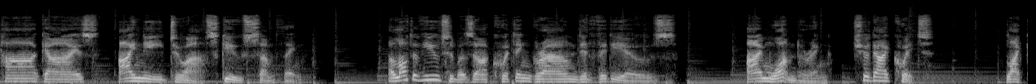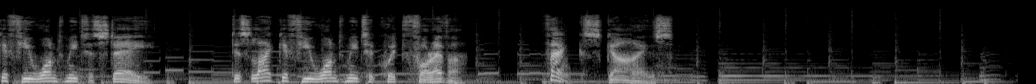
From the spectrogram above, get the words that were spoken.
Ha guys, I need to ask you something. A lot of YouTubers are quitting grounded videos. I'm wondering, should I quit? Like if you want me to stay. Dislike if you want me to quit forever. Thanks guys.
